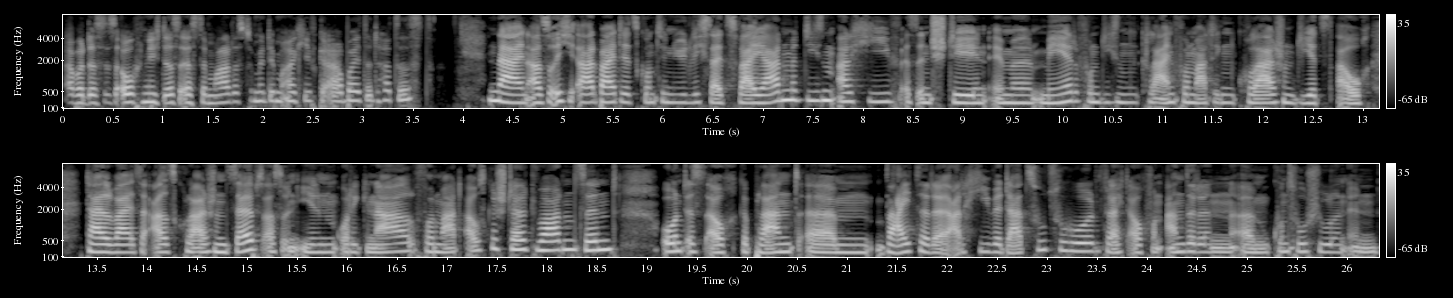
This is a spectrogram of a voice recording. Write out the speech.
Aber das ist auch nicht das erste Mal, dass du mit dem Archiv gearbeitet hattest? Nein, also ich arbeite jetzt kontinuierlich seit zwei Jahren mit diesem Archiv. Es entstehen immer mehr von diesen kleinformatigen Collagen, die jetzt auch teilweise als Collagen selbst, also in ihrem Originalformat ausgestellt worden sind. Und es ist auch geplant, ähm, weitere Archive dazu zu holen, vielleicht auch von anderen ähm, Kunsthochschulen in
